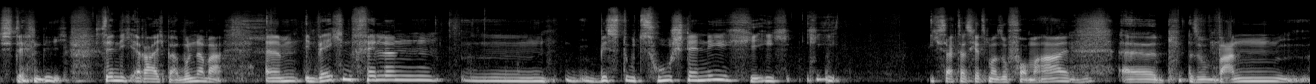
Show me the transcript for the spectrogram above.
ständig, ständig erreichbar. Wunderbar. Ähm, in welchen Fällen ähm, bist du zuständig? Ich, ich, ich sage das jetzt mal so formal. Mhm. Äh, also wann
